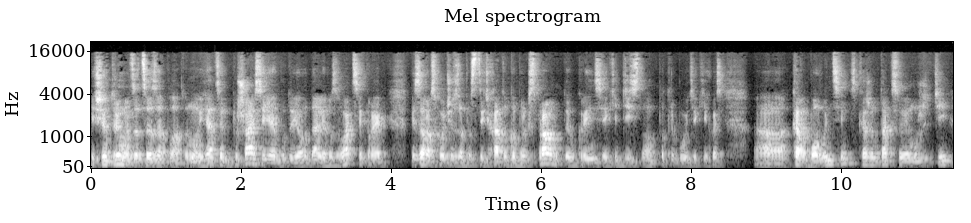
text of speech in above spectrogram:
І ще отримати за це зарплату. Ну я цим пишаюся, я буду його далі розвивати цей проект. І зараз хочу запустити хату добрих справ, де українці, які дійсно потребують якихось карбованців, скажімо так, в своєму житті.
